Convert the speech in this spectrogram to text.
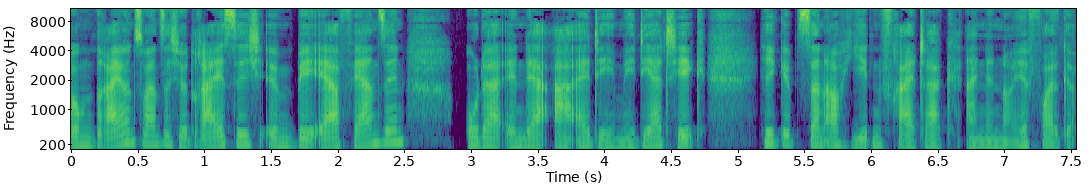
um 23.30 Uhr im BR Fernsehen oder in der ARD Mediathek. Hier gibt's dann auch jeden Freitag eine neue Folge.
